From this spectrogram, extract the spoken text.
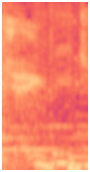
DJ DJ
